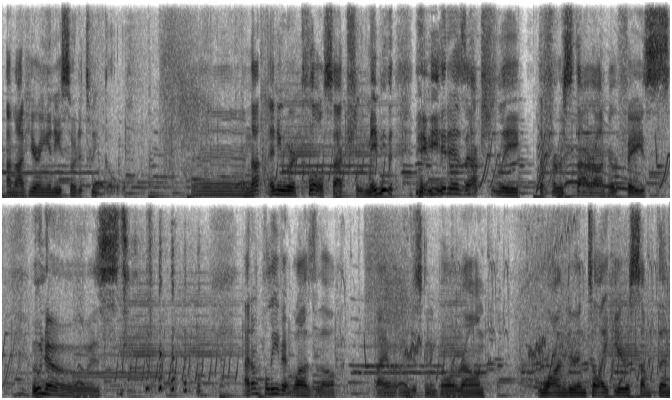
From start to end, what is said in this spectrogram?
I'm not hearing any sort of twinkle. Uh, not anywhere close, actually. Maybe the, maybe it is actually the first star on her face. Who knows? I don't believe it was, though. I'm just gonna go around, wander until I hear something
